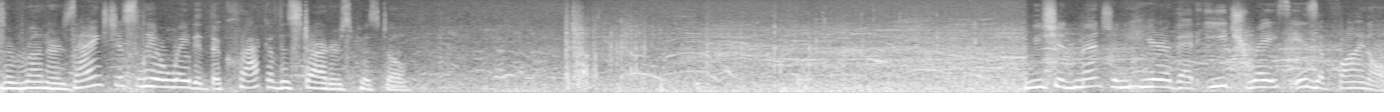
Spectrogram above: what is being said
The runners anxiously awaited the crack of the starter's pistol. We should mention here that each race is a final.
